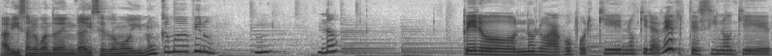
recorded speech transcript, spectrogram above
avísame cuando vengáis, se tomó y nunca más vino. No. Pero no lo hago porque no quiera verte, sino que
